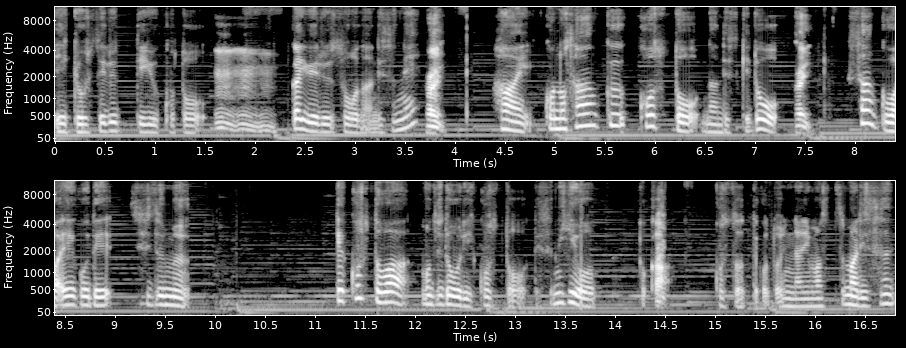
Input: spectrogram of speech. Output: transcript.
影響してるっていうこと。が言えるそうなんですね。はい、はい、このサンクコストなんですけど、はい。サンクは英語で沈む。でコストは文字通りコストですね。費用とはかコストってことになります、つまりす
